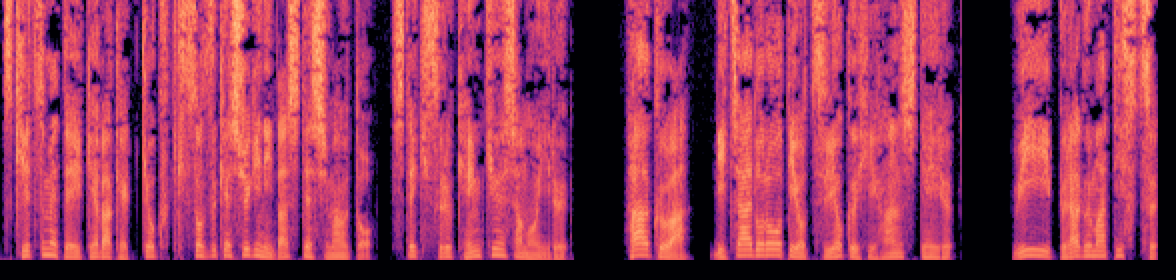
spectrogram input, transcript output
突き詰めていけば結局基礎付け主義に出してしまうと指摘する研究者もいる。ハークは、リチャード・ローティを強く批判している。We Pragmatists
